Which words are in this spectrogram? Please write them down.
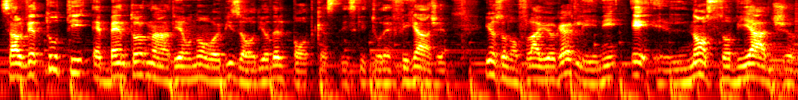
Salve a tutti e bentornati a un nuovo episodio del podcast di scrittura efficace. Io sono Flavio Carlini e il nostro viaggio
